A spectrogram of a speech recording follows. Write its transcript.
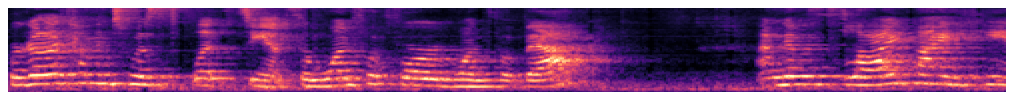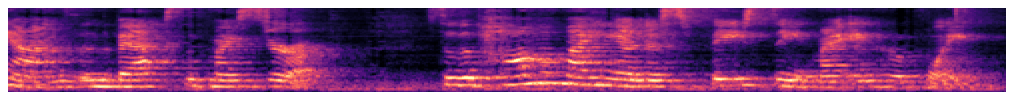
We're going to come into a split stance. So one foot forward, one foot back. I'm going to slide my hands in the backs of my stirrup. So the palm of my hand is facing my anchor point.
